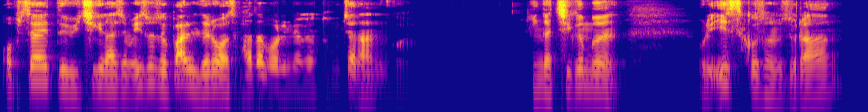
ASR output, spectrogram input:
업사이드 위치긴 하지만 이 선수가 빨리 내려와서 받아버리면 그냥 통짜 나는 거예요. 그러니까 지금은 우리 이스코 선수랑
